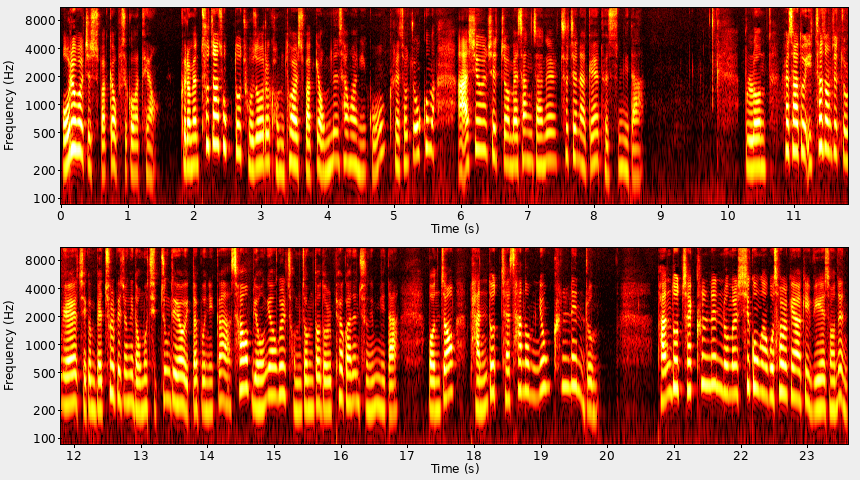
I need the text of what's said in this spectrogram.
어려워질 수밖에 없을 것 같아요. 그러면 투자 속도 조절을 검토할 수밖에 없는 상황이고 그래서 조금 아쉬운 시점에 상장을 추진하게 됐습니다. 물론 회사도 2차 전지 쪽에 지금 매출 비중이 너무 집중되어 있다 보니까 사업 영역을 점점 더 넓혀가는 중입니다. 먼저 반도체 산업용 클린룸. 반도체 클린룸을 시공하고 설계하기 위해서는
